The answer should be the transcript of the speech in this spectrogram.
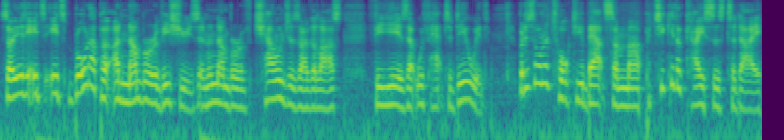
So it's it's brought up a, a number of issues and a number of challenges over the last few years that we've had to deal with. But I just want to talk to you about some uh, particular cases today,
